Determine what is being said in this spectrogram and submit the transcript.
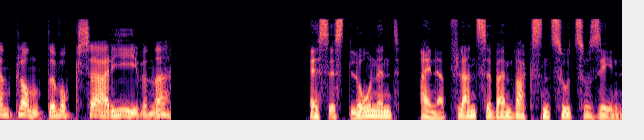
en plante vokse er givende. Es ist lohnend, einer Pflanze beim Wachsen zuzusehen.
